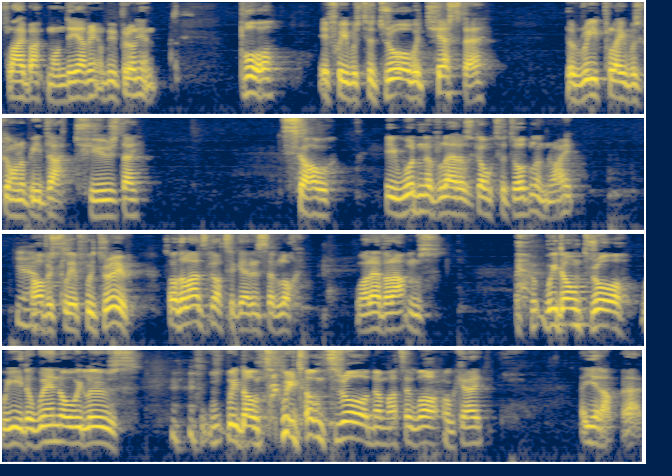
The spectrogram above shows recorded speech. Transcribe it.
Fly back Monday, everything will be brilliant. But if we was to draw with Chester, the replay was going to be that Tuesday. So he wouldn't have let us go to Dublin, right? Yeah. Obviously, if we drew. So the lads got together and said, look, whatever happens, we don't draw. We either win or we lose. we don't we don't draw no matter what, okay? You know, uh,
